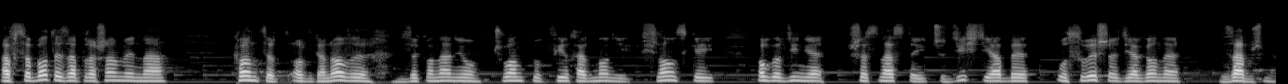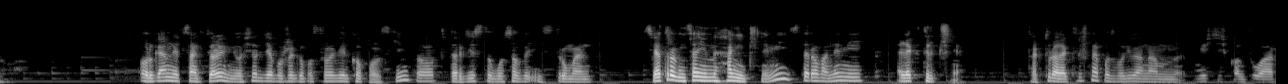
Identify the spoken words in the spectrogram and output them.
A w sobotę zapraszamy na koncert organowy w wykonaniu członków Filharmonii Śląskiej o godzinie 16.30, aby usłyszeć, jak one zabrzmią. Organy w Sanktuarium Miłosierdzia Bożego w Ostrowie Wielkopolskim to 40-głosowy instrument z wiatrownicami mechanicznymi sterowanymi elektrycznie. Traktura elektryczna pozwoliła nam umieścić kontuar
